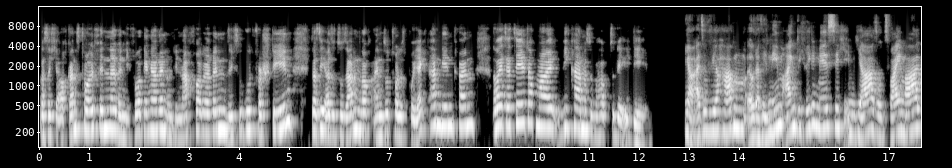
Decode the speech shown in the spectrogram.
was ich ja auch ganz toll finde, wenn die Vorgängerin und die Nachfolgerin sich so gut verstehen, dass sie also zusammen noch ein so tolles Projekt angehen können. Aber jetzt erzählt doch mal, wie kam es überhaupt zu der Idee? Ja, also wir haben oder wir nehmen eigentlich regelmäßig im Jahr so zweimal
